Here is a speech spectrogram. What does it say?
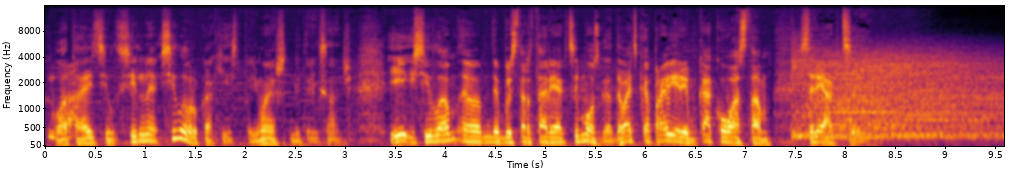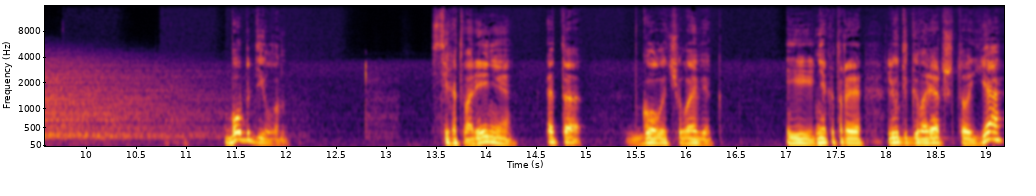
Хватает сил. Сильная сила в руках есть, понимаешь, Дмитрий Александрович? И сила э, быстрота реакции мозга. Давайте-ка проверим, как у вас там с реакцией. Боб Дилан. Стихотворение – это голый человек. И некоторые люди говорят, что я,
